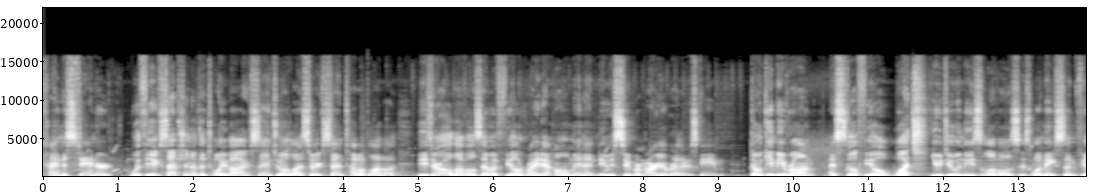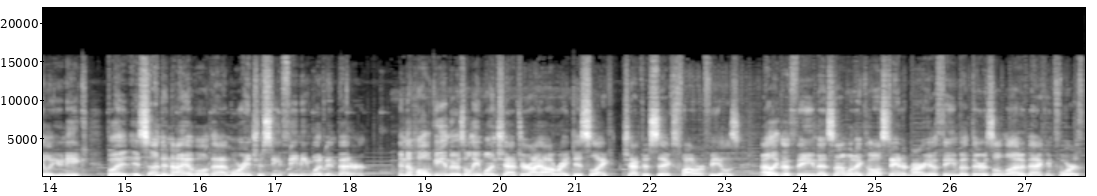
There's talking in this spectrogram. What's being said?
kind of standard. With the exception of the Toy Box and to a lesser extent Tubba Blubba, these are all levels that would feel right at home in a new Super Mario Bros. game. Don't get me wrong, I still feel what you do in these levels is what makes them feel unique, but it's undeniable that more interesting theming would have been better. In the whole game, there's only one chapter I outright dislike, Chapter 6, Flower Fields. I like the theme, that's not what I call a standard Mario theme, but there's a lot of back and forth.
